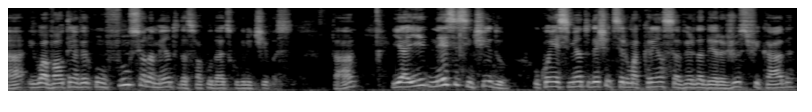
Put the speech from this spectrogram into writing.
Tá? E o aval tem a ver com o funcionamento das faculdades cognitivas. Tá? E aí, nesse sentido, o conhecimento deixa de ser uma crença verdadeira justificada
